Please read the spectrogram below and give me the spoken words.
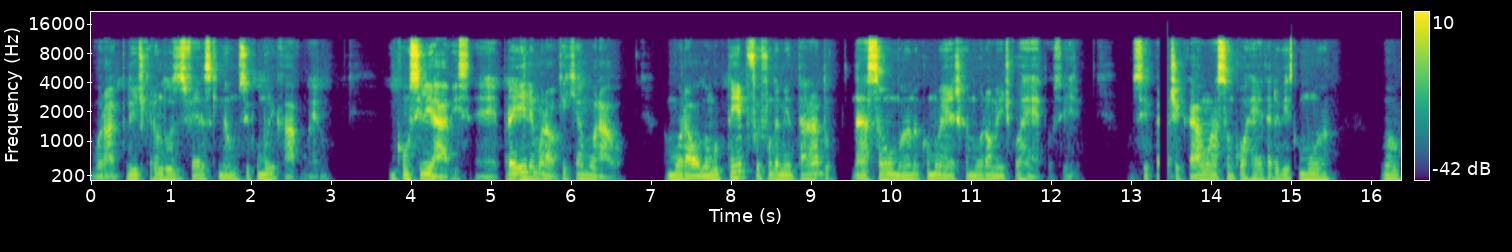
moral e política eram duas esferas que não se comunicavam, eram inconciliáveis. É, para ele, a moral, o que, que é a moral? A moral, ao longo do tempo, foi fundamentado na ação humana como ética moralmente correta, ou seja, você praticar uma ação correta era visto como uma, uma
